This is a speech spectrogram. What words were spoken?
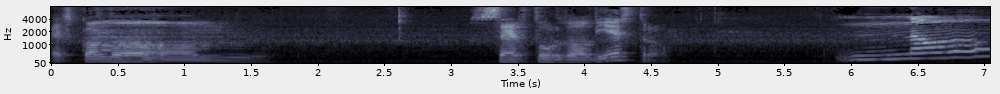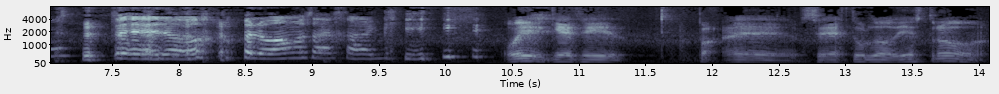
es como mm, ser zurdo diestro. No, pero lo vamos a dejar aquí. Oye, quiere decir, eh, ser zurdo diestro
